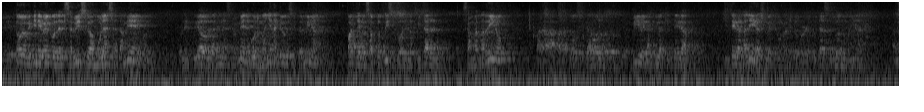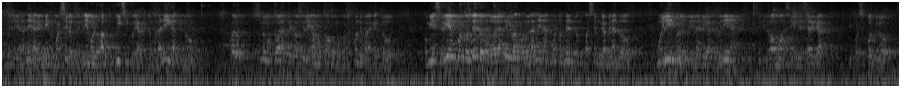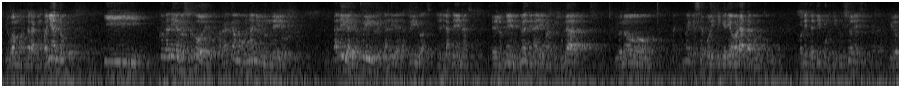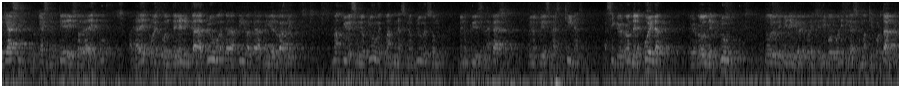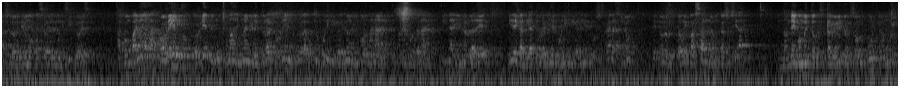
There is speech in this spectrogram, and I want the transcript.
Eh, todo lo que tiene que ver con el servicio de ambulancia también, el cuidado de las nenas y los nenes. Bueno, mañana creo que se termina parte de los actos físicos en el Hospital San Bernardino para, todos y cada uno de los, pibes y las pibas que, integran la liga. Yo voy a estar un ratito por el hospital saludando mañana los nenes y a las nenas. Bien dijo Marcelo, terminemos los actos físicos y arranquemos la liga, que no... Bueno, tomemos todas las precauciones y hagamos todo como corresponde para que esto comience bien. Muy contento por lo de las pibas, por lo de las nenas, muy contento. Va a ser un campeonato muy lindo el de la liga femenina lo vamos a seguir de cerca y por supuesto lo, vamos a estar acompañando. Y con la liga no se jode, arrancamos un año en donde la liga es de los pibes, la liga de las pibas, es de las nenas, es de los nenes, no es de nadie en particular. Digo, no, no hay que hacer politiquería barata con, este tipo de instituciones y lo que hacen, lo que hacen ustedes, yo agradezco, agradezco es contener en cada club, a cada piba, a cada pibe del barrio, más pibes en los clubes, más nenas en los clubes, son menos pibes en la calle, menos pibes en las esquinas. Así que el rol de la escuela, el rol del club todo lo que tiene que ver con este tipo de políticas son más que importantes. Nosotros lo que tenemos que hacer en el municipio es acompañarlas corriendo, corriendo y mucho más en un año electoral, corriendo toda la cuestión política que no le importa a nadie, no le importa a nadie. Ni nadie me habla de, ni de candidatura, ni de política, ni de cosas raras, sino de todo lo que está hoy pasando en nuestra sociedad, en donde hay momentos que se están viviendo que son muy, pero muy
